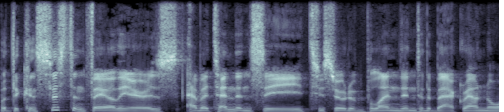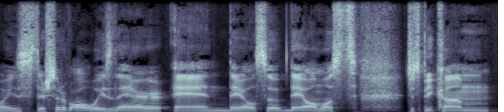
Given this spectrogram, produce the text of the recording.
But the consistent failures have a tendency to sort of blend into the background noise. They're sort of always there, and they also they almost just become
